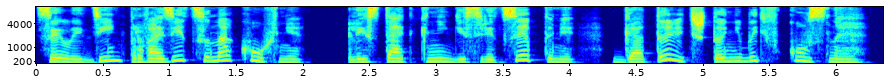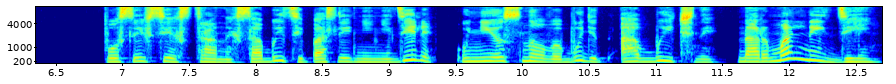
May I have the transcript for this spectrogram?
Целый день провозиться на кухне, листать книги с рецептами, готовить что-нибудь вкусное. После всех странных событий последней недели у нее снова будет обычный, нормальный день.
